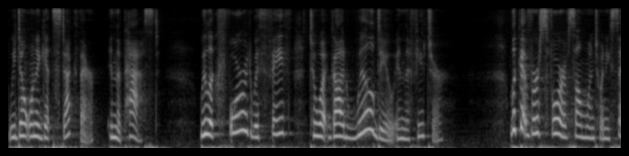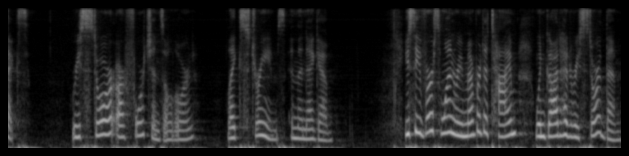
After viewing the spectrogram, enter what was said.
we don't want to get stuck there in the past. We look forward with faith to what God will do in the future. Look at verse 4 of Psalm 126. Restore our fortunes, O Lord, like streams in the Negeb. You see, verse 1 remembered a time when God had restored them.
